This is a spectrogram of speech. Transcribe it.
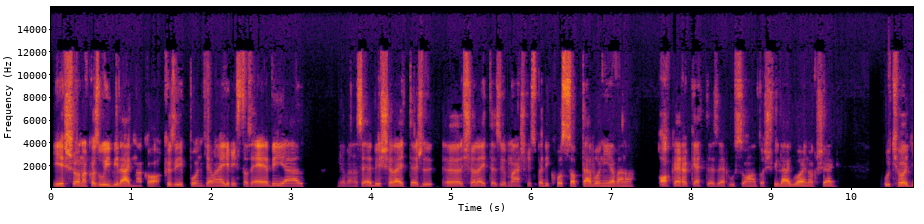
és annak az új világnak a középpontjában egyrészt az EB áll, nyilván az EB selejtező másrészt pedig hosszabb távon nyilván a, akár a 2026-os világbajnokság. Úgyhogy,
